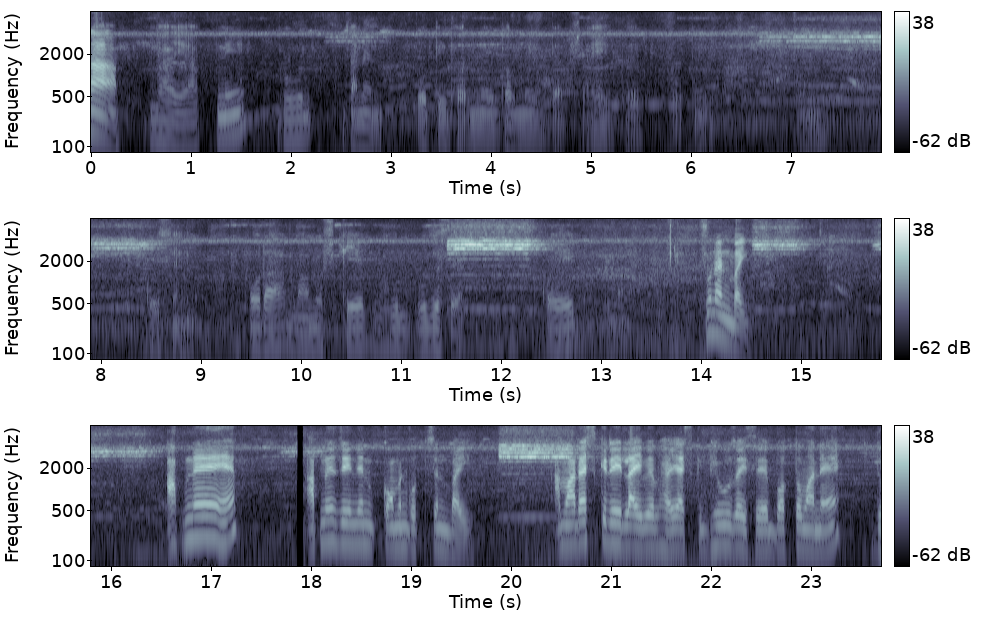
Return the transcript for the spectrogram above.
না। ভাই আপনি ভুল জানেন। প্রতি ধর্মের ধর্মের ব্যবসায়ীদের প্রতি করেছেন। ওরা মানুষকে ভুল বুঝেছে। কয়েক শুনেন ভাই, আপনি আপনি যে দিন কমেন্ট করছেন ভাই, আমার আজকের এই লাইভে ভাই, আজকে ভিউজ আইছে বর্তমানে দু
